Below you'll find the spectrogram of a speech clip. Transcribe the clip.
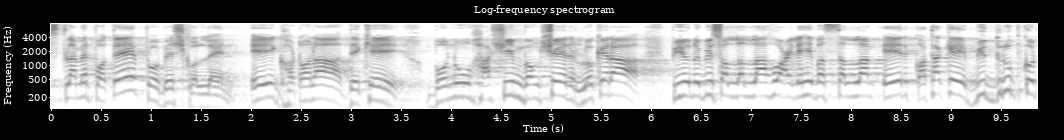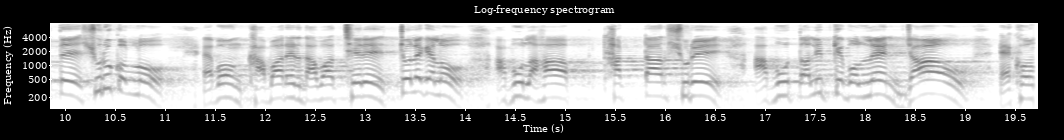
ইসলামের পথে প্রবেশ করলেন। এই ঘটনা দেখে বনু হাসিম বংশের লোকেরা প্রিয় নবী সাল্লাহ আলহি বাসাল্লাম এর কথাকে বিদ্রুপ করতে শুরু করল এবং খাবারের দাওয়াত ছেড়ে চলে গেল। আবুল আহাব ঠাট্টার সুরে আবু তালিবকে বললেন, যাও, এখন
